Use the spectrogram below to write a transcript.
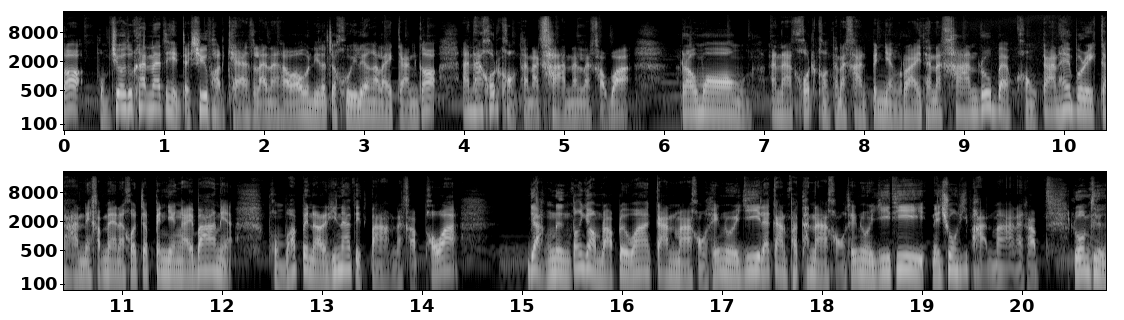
ก็ผมเชื่อว่าทุกท่านน่าจะเห็นจากชื่อพอดแคสต์แล้วนะครับว่าวันนี้เราจะคุยเรื่องอะไรกัน ก็อนาคตของธนาคารนั่นแหละครับว่า เรามองอนาคตของธนาคารเป็นอย่างไรธนาคารรูปแบบของการให้บริการนะครับในอนาคตจะเป็นยังไงบ้างเนี่ย ผมว่าเป็นอะไรที่น่าติดตามนะครับ เพราะว่า อย่างหนึ่งต้องยอมรับเลยว่าการมาของเทคโนโลยี และการพัฒนาของเทคโนโลยีที่ในช่วงที่ผ่านมานะครับรวมถึง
